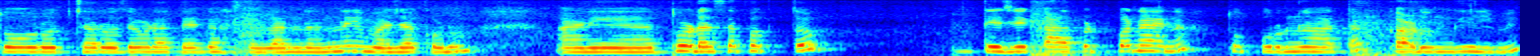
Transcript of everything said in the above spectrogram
तो रोजच्या रोज एवढा काही घासला जाणार नाही माझ्याकडून. आणि थोडासा फक्त ते जे काळपटपणा आहे ना तो पूर्ण आता काढून घेईल मी.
